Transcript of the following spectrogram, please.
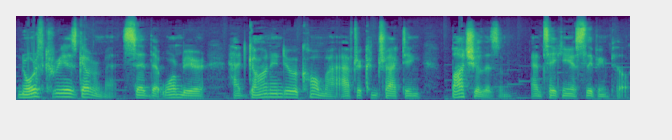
North Korea's government said that Warmbier had gone into a coma after contracting botulism and taking a sleeping pill.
